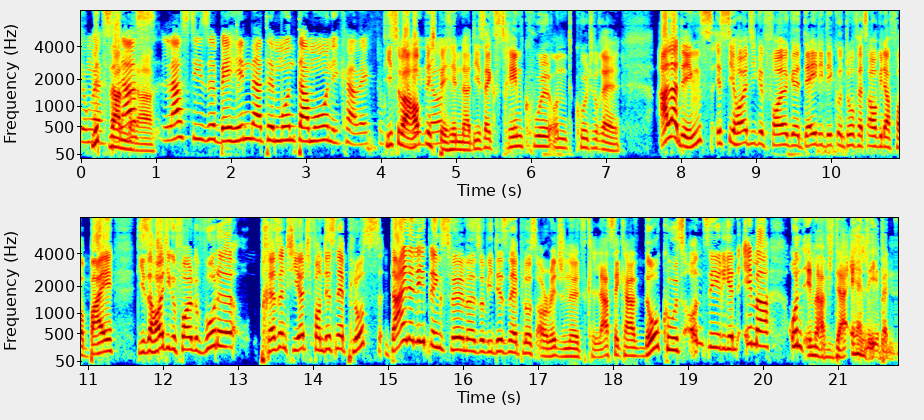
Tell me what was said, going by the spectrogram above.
Junge, mit Sandra. Lass, lass diese behinderte Mundharmonika weg. Die ist überhaupt nicht behindert, die ist extrem cool und kulturell. Allerdings ist die heutige Folge Daily Dick und Doof jetzt auch wieder vorbei. Diese heutige Folge wurde präsentiert von Disney Plus. Deine Lieblingsfilme sowie Disney Plus Originals, Klassiker, Dokus und Serien immer und immer wieder erleben.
